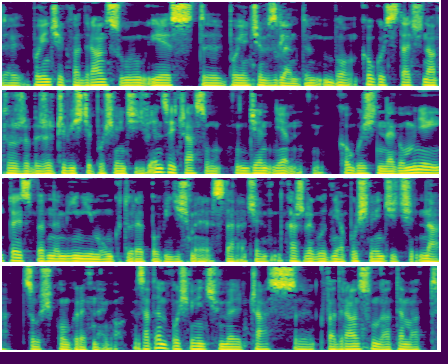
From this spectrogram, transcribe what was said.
e, pojęcie kwadransu jest e, pojęciem względnym, bo kogoś stać na to, żeby rzeczywiście poświęcić więcej czasu dziennie, kogoś innego mniej. To jest pewne minimum, które powinniśmy starać się każdego dnia poświęcić na coś konkretnego. Zatem poświęćmy czas kwadransu na temat,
